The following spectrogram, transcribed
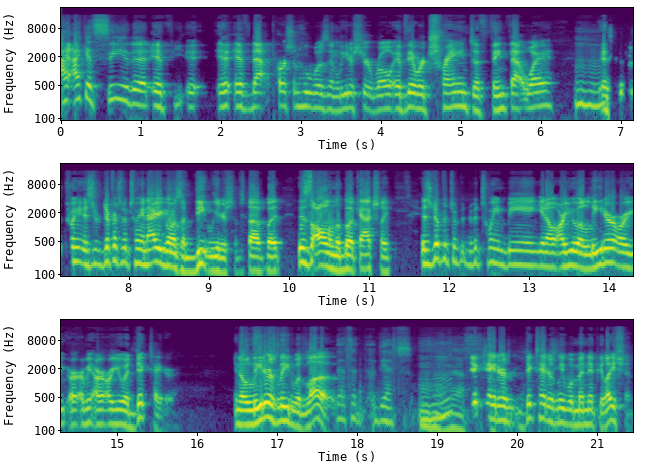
I I could see that if, if if that person who was in leadership role, if they were trained to think that way, Mm-hmm. it's between it's the difference between now you're going some deep leadership stuff, but this is all in the book actually. It's the difference between being, you know, are you a leader or, or I mean, are, are you a dictator? You know, leaders lead with love. That's a yes. Mm, yes. Dictators dictators lead with manipulation.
